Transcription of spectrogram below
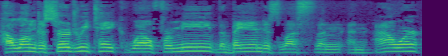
How long does surgery take? Well, for me, the band is less than an hour.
